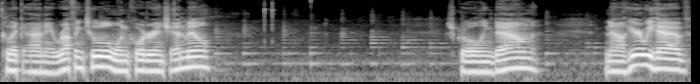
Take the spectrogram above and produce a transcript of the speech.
click on a roughing tool, one quarter inch end mill. Scrolling down. Now here we have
